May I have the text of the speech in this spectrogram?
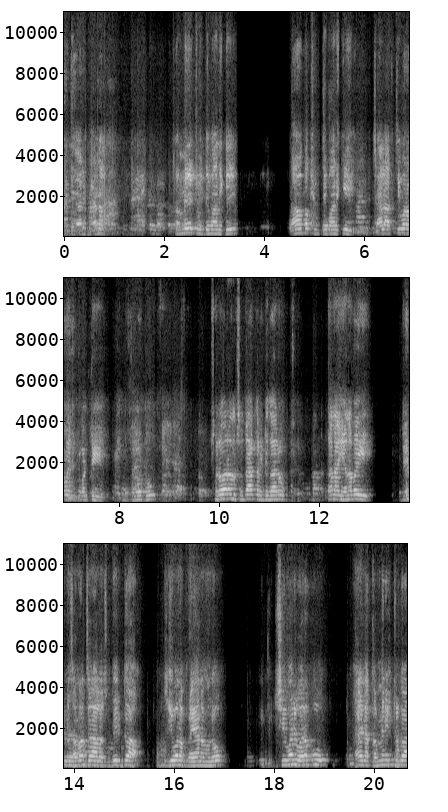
రెడ్డి గారి మరణం కమ్యూనిస్ట్ ఉద్యమానికి వామపక్ష ఉద్యమానికి చాలా తీవ్రమైనటువంటి లోటు. సురవరం సుధాకర్ రెడ్డి గారు తన ఎనభై రెండు సంవత్సరాల సుదీర్ఘ జీవన ప్రయాణంలో చివరి వరకు ఆయన కమ్యూనిస్టుగా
